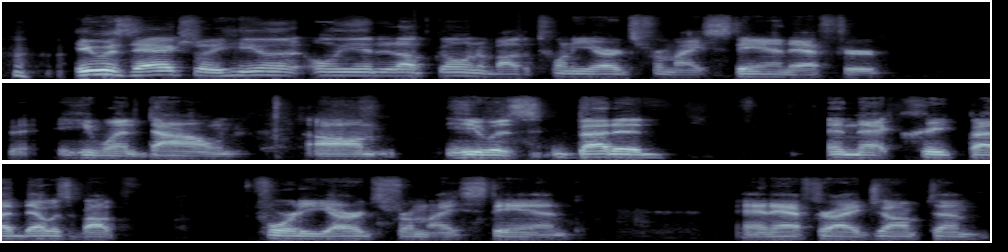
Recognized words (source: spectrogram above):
he was actually, he only ended up going about 20 yards from my stand after he went down. Um, he was bedded in that creek bed that was about 40 yards from my stand. And after I jumped him,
